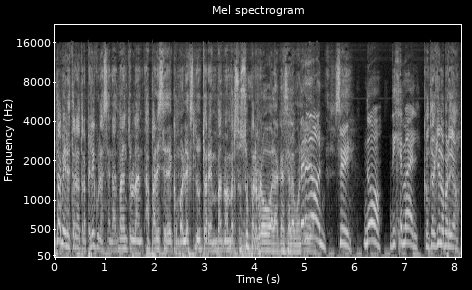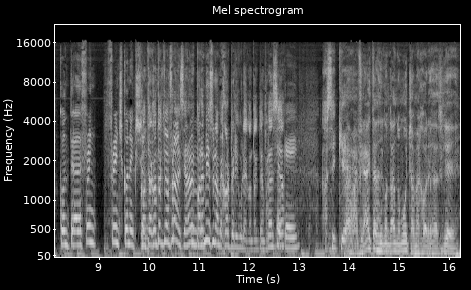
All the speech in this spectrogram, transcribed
También está en otras películas. En Adventureland aparece de como Lex Luthor en Batman vs. Superman. Robo a la casa de la moneda. Perdón. Sí. No, dije mal. ¿Contra quién lo perdió? Contra The Fren- French Connection. Contra Contacto en Francia. ¿no? Para mí es una mejor película de Contacto en Francia. Ok. Así que. Bueno, al final estás encontrando muchas mejores, así que.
